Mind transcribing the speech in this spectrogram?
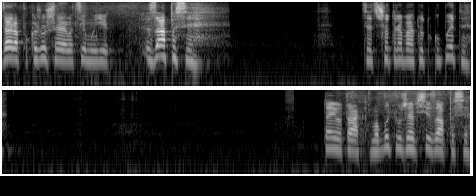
Зараз покажу ще оці мої записи. Це що треба тут купити. Та й отак, мабуть, вже всі записи.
